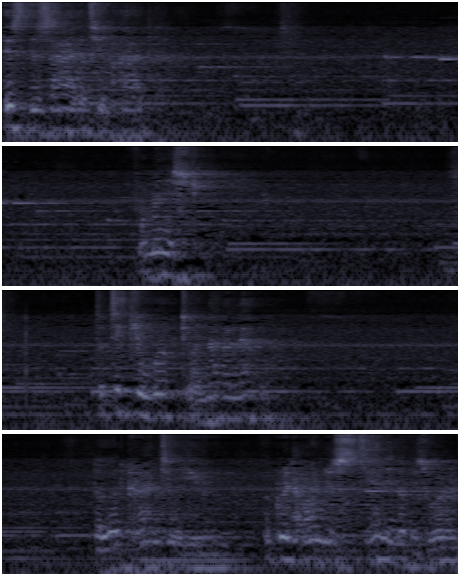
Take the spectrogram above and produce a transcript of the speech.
this desire that you've had for ministry, to take your work to another level. The Lord granting you a greater understanding of His Word,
